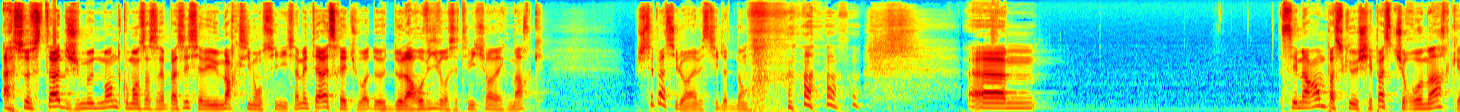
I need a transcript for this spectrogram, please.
À ce stade, je me demande comment ça serait passé s'il y avait eu Marc Simoncini. Ça m'intéresserait, tu vois, de, la revivre cette émission avec Marc. Je sais pas s'il aurait investi là-dedans. c'est marrant parce que je sais pas si tu remarques,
